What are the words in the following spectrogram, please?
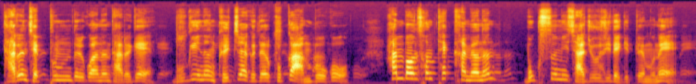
다른 제품들과는 다르게 무기는 글자 그대로 국가 안 보고 한 번 선택하면은 목숨이 좌지우지되기 때문에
